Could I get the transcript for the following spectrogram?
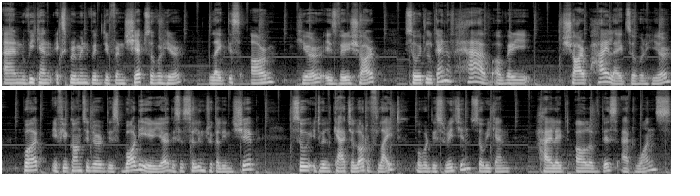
and we can experiment with different shapes over here like this arm here is very sharp so it will kind of have a very sharp highlights over here but if you consider this body area this is cylindrical in shape so it will catch a lot of light over this region so we can highlight all of this at once.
